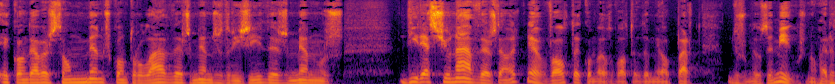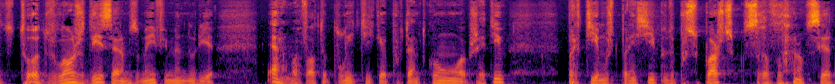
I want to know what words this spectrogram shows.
é quando elas são menos controladas, menos dirigidas, menos direcionadas. Não, a minha revolta, como a revolta da maior parte dos meus amigos, não era de todos, longe disso, éramos uma ínfima minoria. Era uma revolta política, portanto, com um objetivo partíamos de princípio, de pressupostos que se revelaram ser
